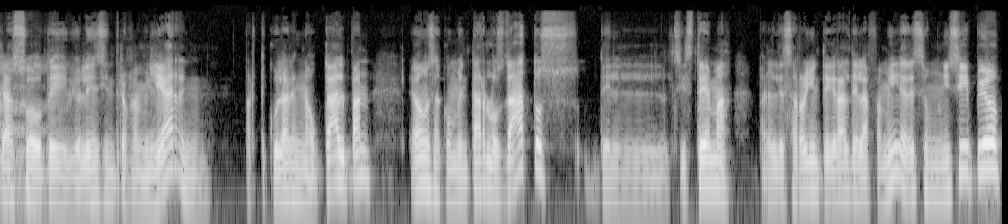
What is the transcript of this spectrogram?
Caso de violencia intrafamiliar, en particular en Naucalpan, le vamos a comentar los datos del sistema para el desarrollo integral de la familia de ese municipio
